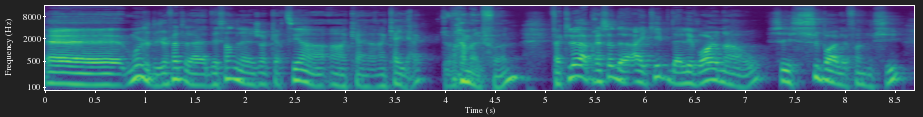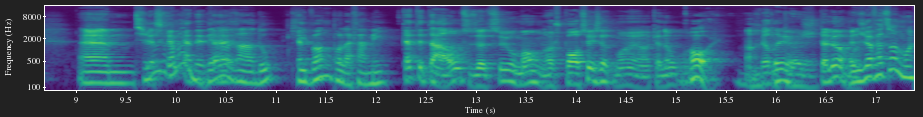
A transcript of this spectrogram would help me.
Euh, moi, j'ai déjà fait la descente de la Jacques-Cartier en, en, ca- en kayak. C'est vraiment le fun. Fait que là, après ça, de hiker et d'aller voir d'en haut, c'est super le fun aussi. Euh, c'est juste vraiment quand une belle rando qui est bonne pour la famille. Quand t'étais en haut, tu disais-tu au monde, Ah, je suis passé ici, moi, en canot. Oh ouais. Ah, regardez, j'étais là. J'ai déjà fait ça, moi.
